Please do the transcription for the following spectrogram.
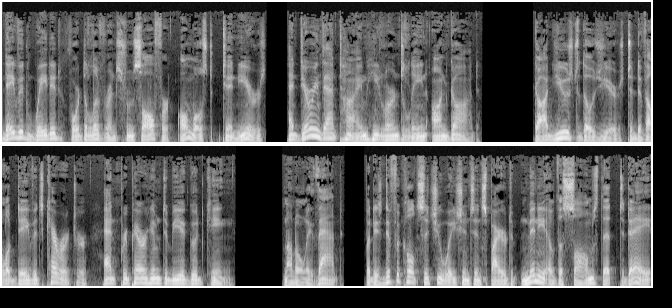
David waited for deliverance from Saul for almost ten years, and during that time he learned to lean on God. God used those years to develop David's character and prepare him to be a good king. Not only that, but his difficult situations inspired many of the Psalms that today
